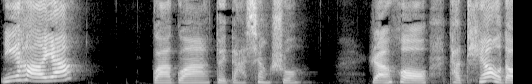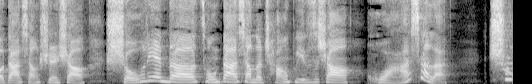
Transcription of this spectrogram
你好呀，呱呱对大象说。然后，它跳到大象身上，熟练地从大象的长鼻子上滑下来，哧溜，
